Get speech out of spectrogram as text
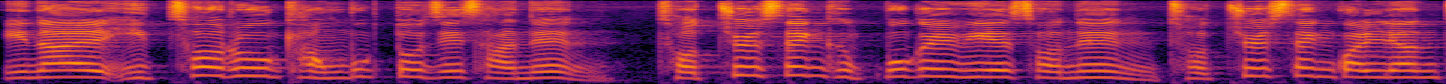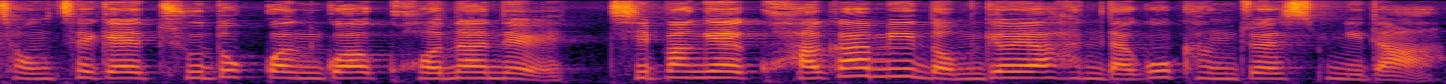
이날 이철우 경북도지사는 저출생 극복을 위해서는 저출생 관련 정책의 주도권과 권한을 지방에 과감히 넘겨야 한다고 강조했습니다.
